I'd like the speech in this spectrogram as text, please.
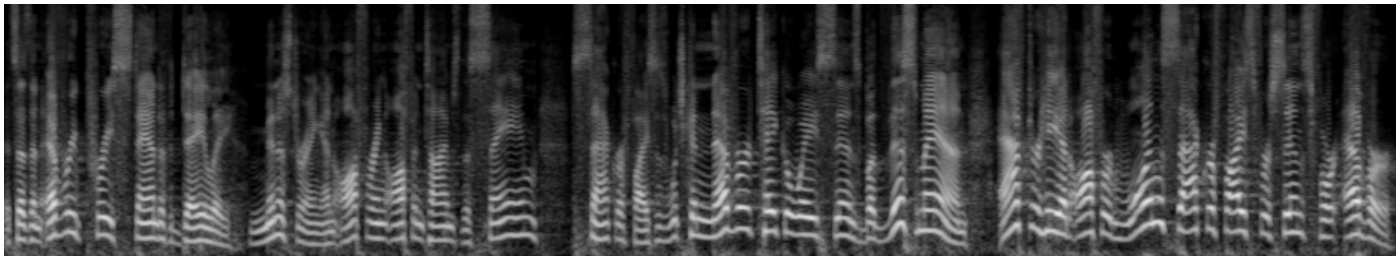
It says, And every priest standeth daily, ministering and offering oftentimes the same sacrifices, which can never take away sins. But this man, after he had offered one sacrifice for sins forever,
